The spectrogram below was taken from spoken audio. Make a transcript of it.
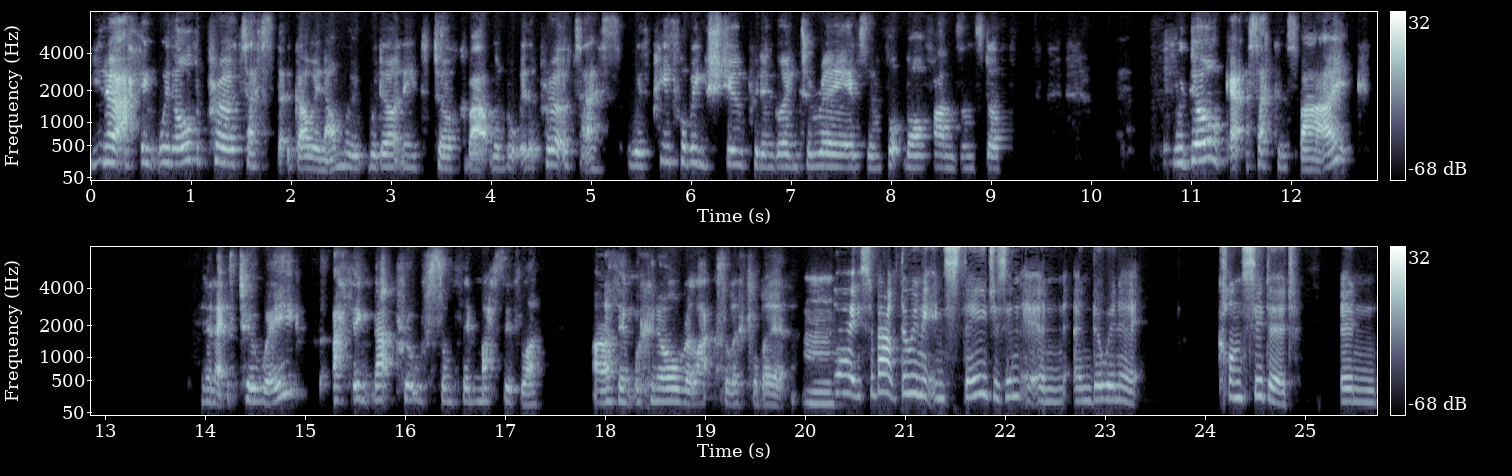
you know i think with all the protests that are going on we, we don't need to talk about them but with the protests with people being stupid and going to raves and football fans and stuff if we don't get a second spike in the next two weeks i think that proves something massively and i think we can all relax a little bit Mm. Yeah, it's about doing it in stages, isn't it? And and doing it considered. And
